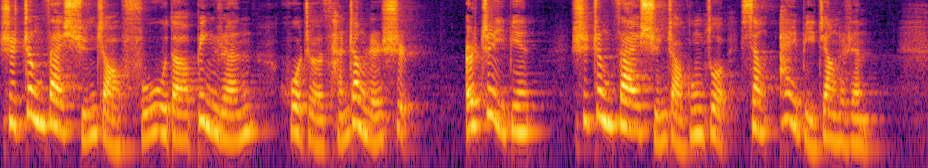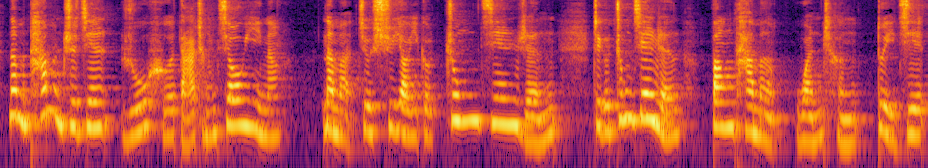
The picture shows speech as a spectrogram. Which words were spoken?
是正在寻找服务的病人或者残障人士，而这一边是正在寻找工作，像艾比这样的人。那么他们之间如何达成交易呢？那么就需要一个中间人，这个中间人帮他们完成对接。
